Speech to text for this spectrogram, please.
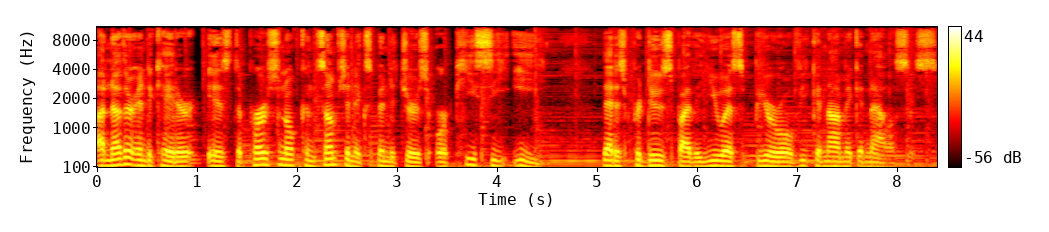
Another indicator is the Personal Consumption Expenditures, or PCE, that is produced by the U.S. Bureau of Economic Analysis.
